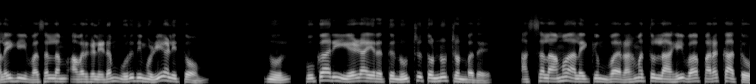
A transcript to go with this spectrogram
அலைஹி வசல்லம் அவர்களிடம் உறுதிமொழி அளித்தோம். நூல் புகாரி ஏழாயிரத்து நூற்று தொன்னூற்றொன்பது அஸ்ஸலாமு அலைக்கும் வ ரஹமத்துல்லாஹி வ பரக்காத்தூ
